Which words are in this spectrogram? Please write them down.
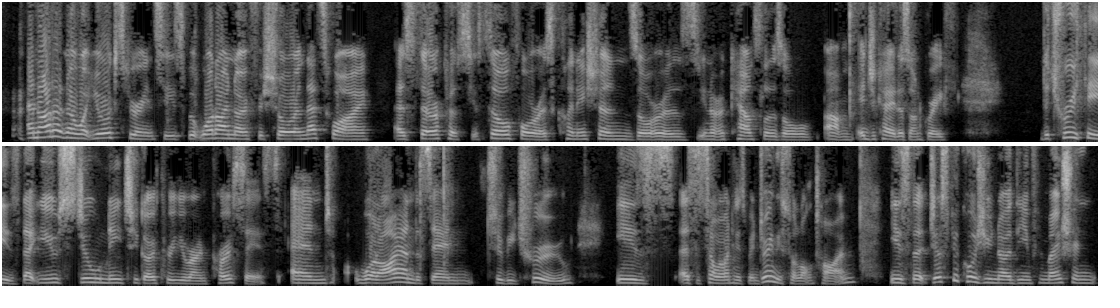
and I don't know what your experience is, but what I know for sure, and that's why as therapists yourself or as clinicians or as you know counselors or um, educators on grief the truth is that you still need to go through your own process. And what I understand to be true is, as someone who's been doing this for a long time, is that just because you know the information,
